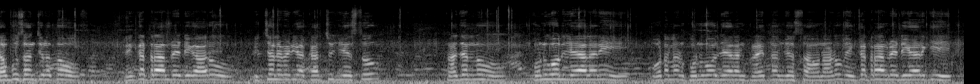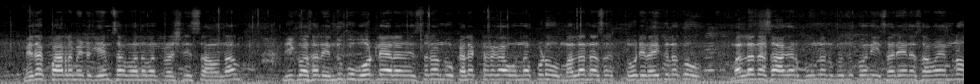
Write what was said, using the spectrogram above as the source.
డబ్బు సంచులతో వెంకట్రామరెడ్డి గారు పిచ్చలవిడిగా ఖర్చు చేస్తూ ప్రజలను కొనుగోలు చేయాలని ఓటర్లను కొనుగోలు చేయాలని ప్రయత్నం చేస్తూ ఉన్నాడు. వెంకట్రామరెడ్డి గారికి మెదక్ పార్లమెంటుకి ఏం సంబంధం అని ప్రశ్నిస్తూ ఉన్నాం. నీకు అసలు ఎందుకు ఓట్లు వేయాలని ఇస్తున్నాం నువ్వు కలెక్టర్గా ఉన్నప్పుడు మల్లన్న తోటి రైతులకు మల్లన్న సాగర్ భూములను గుంజుకొని సరైన సమయంలో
